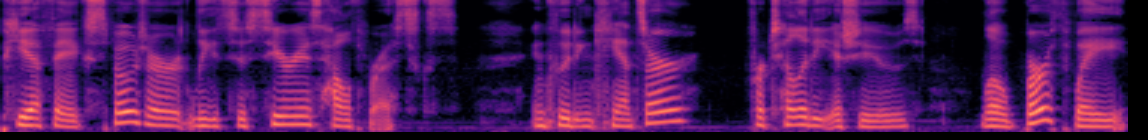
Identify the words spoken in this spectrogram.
PFA exposure leads to serious health risks, including cancer, fertility issues, low birth weight,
